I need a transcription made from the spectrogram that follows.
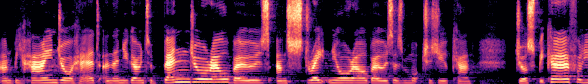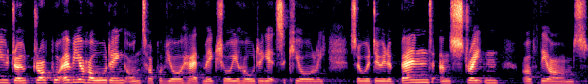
and behind your head, and then you're going to bend your elbows and straighten your elbows as much as you can. Just be careful you don't drop whatever you're holding on top of your head. Make sure you're holding it securely. So we're doing a bend and straighten of the arms.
